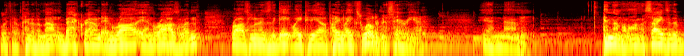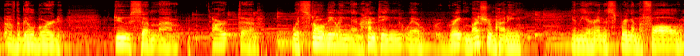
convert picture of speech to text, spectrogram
with a kind of a mountain background, and Ro- and Roslyn. Roslyn is the gateway to the Alpine Lakes Wilderness area, and um, and then along the sides of the of the billboard, do some um, art uh, with snowmobiling and hunting. We have great mushroom hunting in the area in the spring and the fall,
